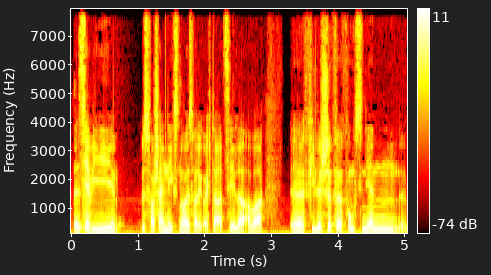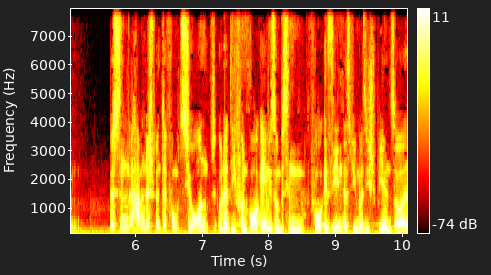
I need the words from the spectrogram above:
Das ist ja wie, ist wahrscheinlich nichts Neues, was ich euch da erzähle, aber äh, viele Schiffe funktionieren, müssen, haben eine bestimmte Funktion oder die von Wargaming so ein bisschen vorgesehen ist, wie man sie spielen soll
